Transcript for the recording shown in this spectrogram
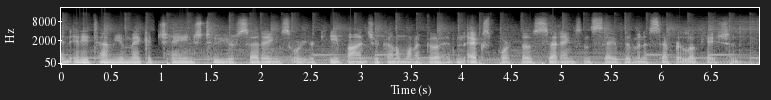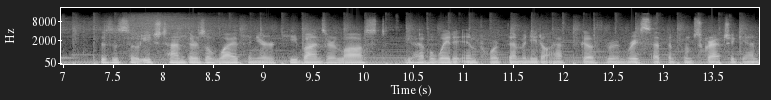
And anytime you make a change to your settings or your keybinds, you're going to want to go ahead and export those settings and save them in a separate location. This is so each time there's a wipe and your keybinds are lost, you have a way to import them and you don't have to go through and reset them from scratch again.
